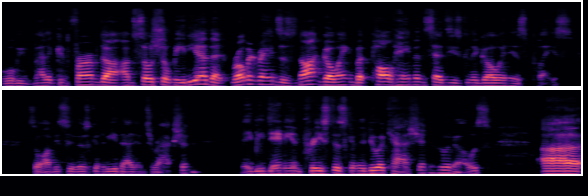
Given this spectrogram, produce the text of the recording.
well, we've had it confirmed uh, on social media that Roman Reigns is not going, but Paul Heyman says he's going to go in his place. So obviously, there's going to be that interaction. Maybe Damian Priest is going to do a cash in. Who knows? Uh,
